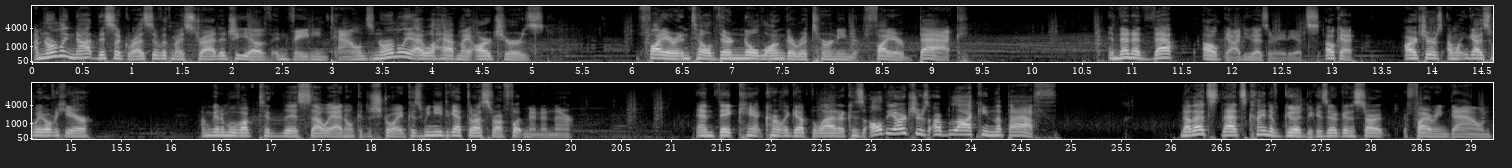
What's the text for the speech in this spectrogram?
I'm normally not this aggressive with my strategy of invading towns. Normally I will have my archers fire until they're no longer returning fire back. And then at that... Oh god, you guys are idiots. Okay. Archers, I want you guys to wait over here. I'm going to move up to this, that way I don't get destroyed, because we need to get the rest of our footmen in there. And they can't currently get up the ladder, because all the archers are blocking the path. Now that's that's kind of good, because they're going to start firing down.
